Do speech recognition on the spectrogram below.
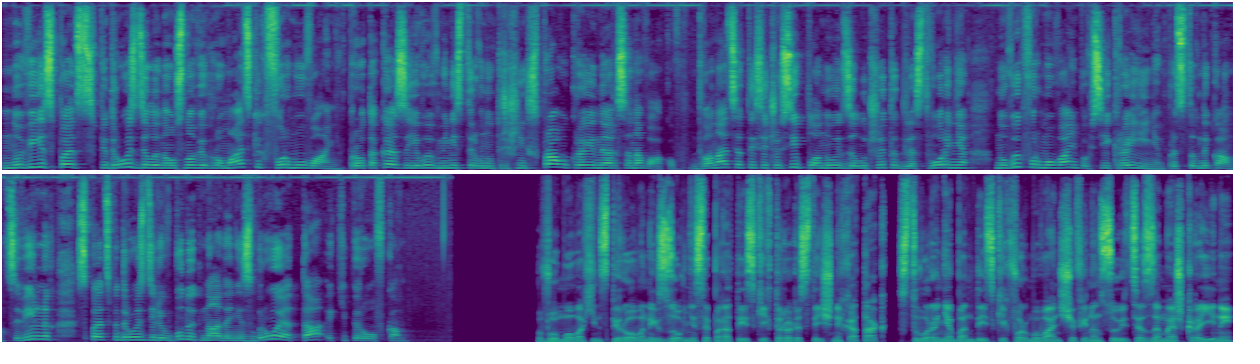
Нові спецпідрозділи на основі громадських формувань. Про таке заявив міністр внутрішніх справ України Арсен Аваков. 12 тисяч осіб планують залучити для створення нових формувань по всій країні. Представникам цивільних спецпідрозділів будуть надані зброя та екіпіровка. В умовах інспірованих зовні сепаратистських терористичних атак, створення бандитських формувань, що фінансуються за меж країни,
